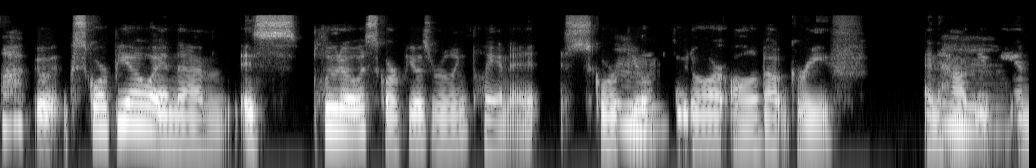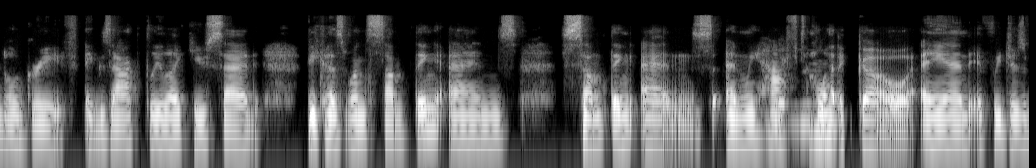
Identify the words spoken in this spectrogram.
fuck uh, Scorpio and um is Pluto is Scorpio's ruling planet. Scorpio mm. and Pluto are all about grief and how mm. you handle grief exactly like you said because when something ends something ends and we have mm-hmm. to let it go and if we just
